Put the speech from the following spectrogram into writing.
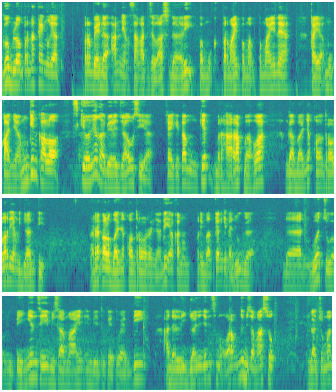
gue belum pernah kayak ngelihat perbedaan yang sangat jelas dari pemain pemainnya kayak mukanya. Mungkin kalau skillnya nggak beda jauh sih ya. Kayak kita mungkin berharap bahwa nggak banyak controller yang diganti. Karena kalau banyak controller yang ganti akan meribatkan kita juga. Dan gue juga pingin sih bisa main NBA 2K20 ada liganya jadi semua orang tuh bisa masuk. Nggak cuman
